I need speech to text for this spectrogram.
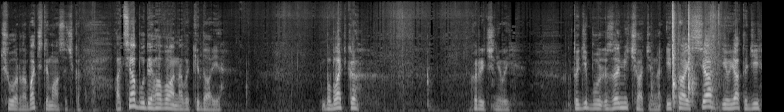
Чорна, бачите масочка. А ця буде Гавана викидає. Бо батько коричневий. Тоді буде замечательно. І та і ся, і я тоді,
